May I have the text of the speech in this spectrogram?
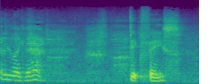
How do you like that? Dick face.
